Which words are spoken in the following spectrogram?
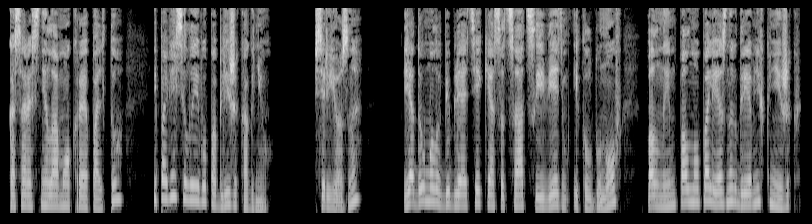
Касара сняла мокрое пальто — и повесила его поближе к огню. «Серьезно? Я думала, в библиотеке Ассоциации ведьм и колдунов полным-полно полезных древних книжек».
